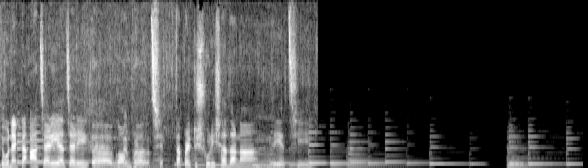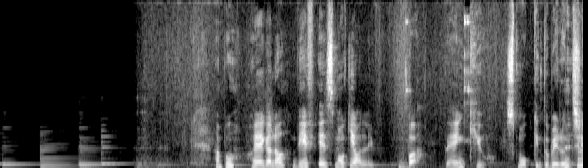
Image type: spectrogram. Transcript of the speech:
এবং একটা আচারি আচারি হ্যাঁ, গন্ধ আছে। তারপর একটু সরিষা দানা দিয়েছি। আপু হয়ে গেল বিফ স্মোকি অলিভ বাহ থ্যাংক ইউ স্মোক কিন্তু বের হচ্ছে।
